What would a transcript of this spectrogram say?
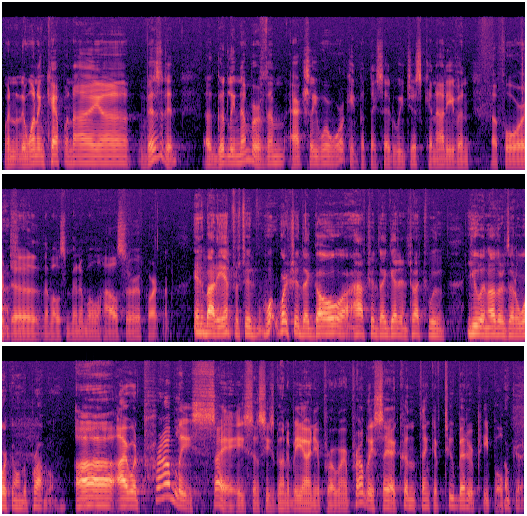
When the one in encampment I uh, visited, a goodly number of them actually were working, but they said we just cannot even afford uh, the most minimal house or apartment. Anybody interested, wh- where should they go? Or How should they get in touch with you and others that are working on the problem? Uh, I would probably say, since he's going to be on your program, I'd probably say I couldn't think of two better people Okay.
